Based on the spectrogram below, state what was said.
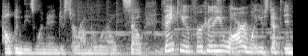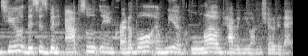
helping these women just around the world. So thank you for who you are and what you've stepped into. This has been absolutely incredible. And we have loved having you on the show today.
